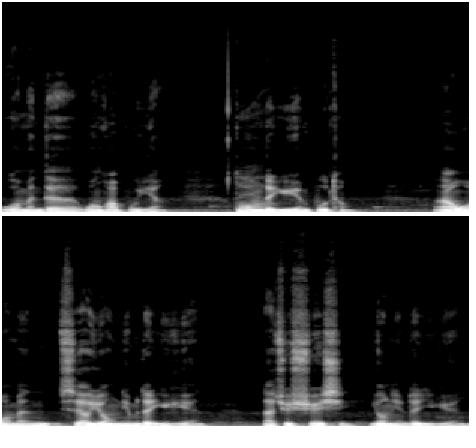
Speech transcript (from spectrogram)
我们的文化不一样，我们的语言不同，然后我们是要用你们的语言来去学习，用你们的语言。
